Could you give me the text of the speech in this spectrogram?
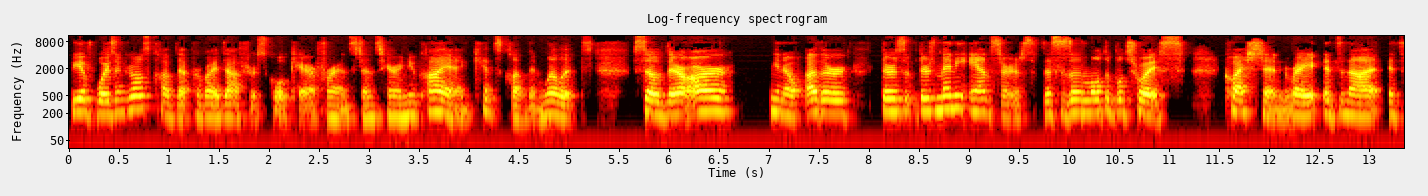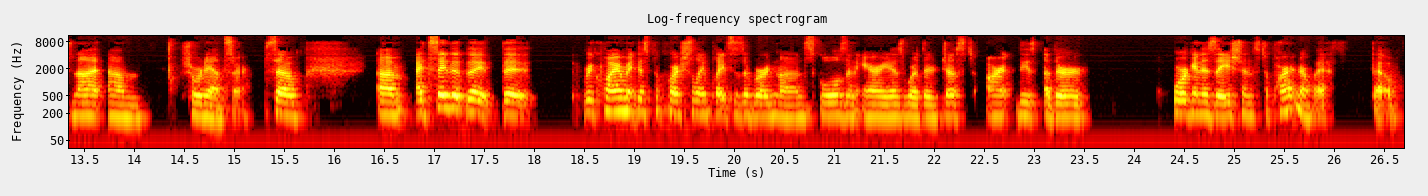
we have Boys and Girls Club that provides after school care, for instance, here in Ukiah, and Kids Club in Willits. So, there are, you know, other there's there's many answers this is a multiple choice question right it's not it's not um short answer so um, I'd say that the the requirement disproportionately places a burden on schools and areas where there just aren't these other organizations to partner with, though.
